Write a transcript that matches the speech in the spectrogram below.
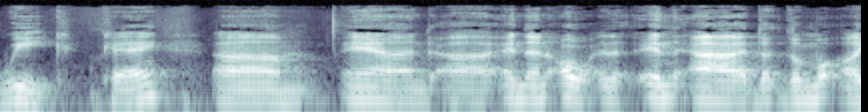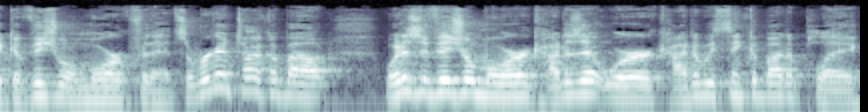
week okay? Um, and uh, and then oh and uh, the, the like a visual morgue for that. So we're going to talk about what is a visual morgue how does it work how do we think about a play?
